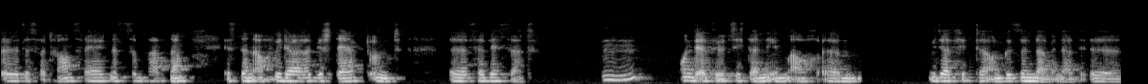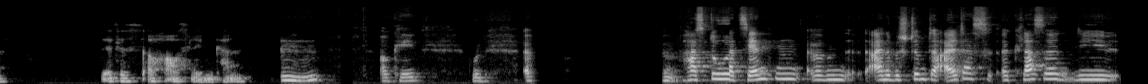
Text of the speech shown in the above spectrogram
äh, das Vertrauensverhältnis zum Partner ist dann auch wieder gestärkt und äh, verbessert. Mhm. Und er fühlt sich dann eben auch ähm, wieder fitter und gesünder, wenn er äh, das auch ausleben kann. Mhm. Okay, gut. Hast du Patienten ähm, eine bestimmte Altersklasse, die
